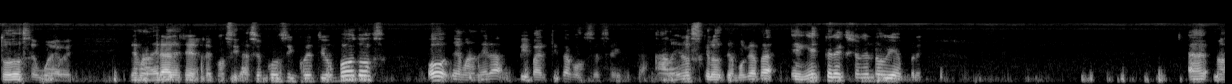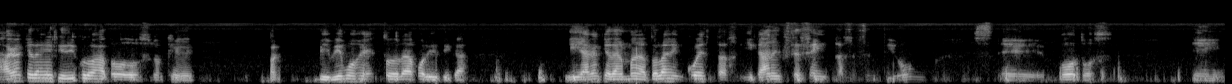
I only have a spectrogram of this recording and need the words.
todo se mueve de manera de reconciliación con 51 votos o de manera bipartita con 60. A menos que los demócratas en esta elección en noviembre nos hagan quedar en ridículos a todos los que vivimos esto de la política y hagan quedar mal a todas las encuestas y ganen 60, 61 eh, votos en,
